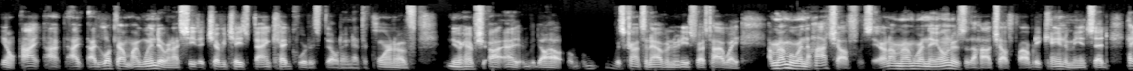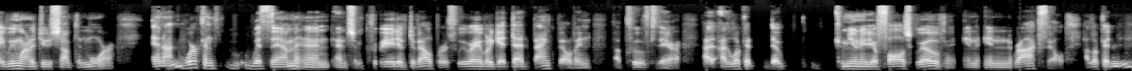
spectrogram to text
You know, I, I I look out my window and I see the Chevy Chase Bank headquarters building at the corner of New Hampshire, uh, uh, Wisconsin Avenue and East West Highway. I remember when the Hot Shoppes was there, and I remember when the owners of the Hot Shoppes property came to me and said, "Hey, we want to do something more." And mm-hmm. I'm working with them and and some creative developers. We were able to get that bank building approved there. I, I look at the community of Falls Grove in in Rockville. I look at mm-hmm.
